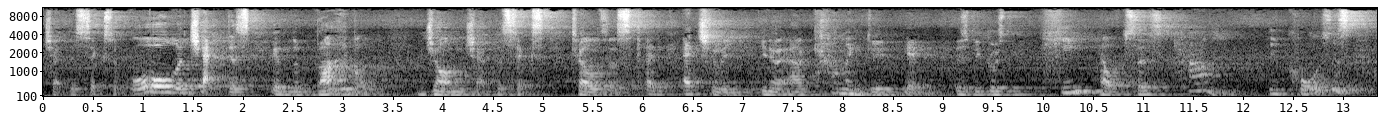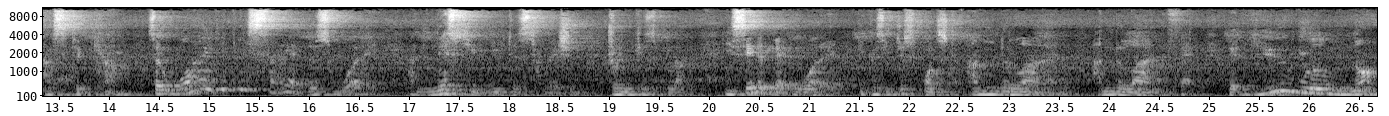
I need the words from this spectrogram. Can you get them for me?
chapter six of all the chapters in the Bible, John chapter six tells us that actually, you know, our coming to Him is because He helps us come. He causes us to come. So why did He say it this way? Unless you eat His flesh and drink His blood. He said it that way because He just wants to underline, underline the fact that you will not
